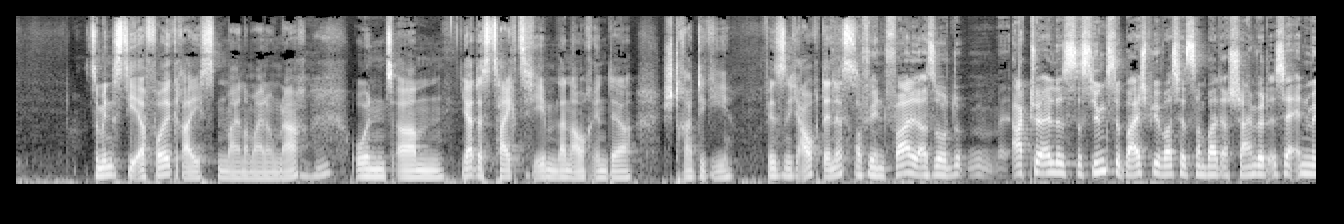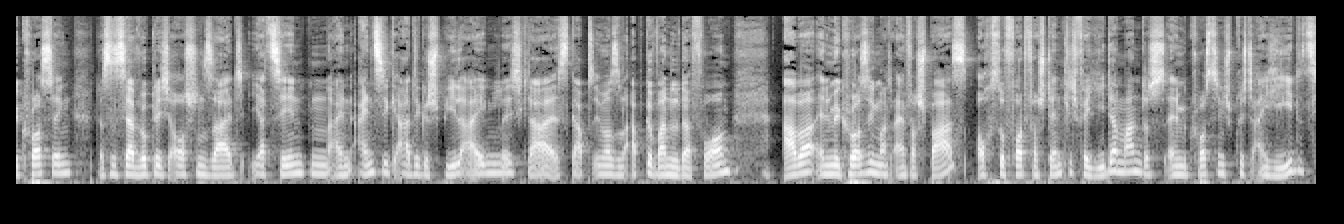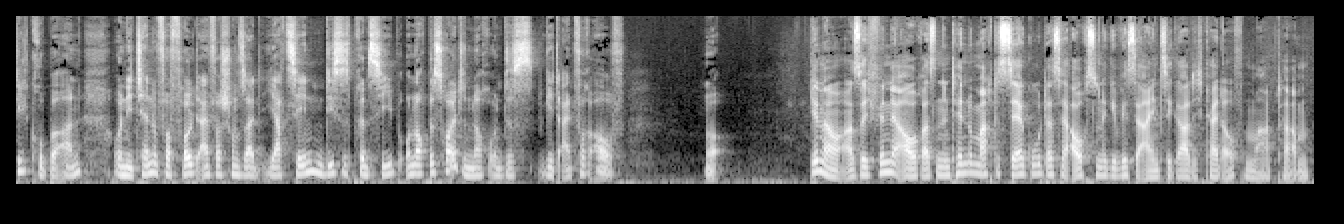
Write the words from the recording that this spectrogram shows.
Zumindest die erfolgreichsten meiner Meinung nach. Mhm. Und ähm, ja, das zeigt sich eben dann auch in der Strategie. Findest du nicht auch, Dennis? Auf jeden Fall. Also aktuell ist das jüngste Beispiel, was jetzt dann bald erscheinen wird, ist ja Animal Crossing. Das ist ja wirklich auch schon seit Jahrzehnten ein einzigartiges Spiel eigentlich. Klar, es gab es immer so in abgewandelter Form, aber Animal Crossing macht einfach Spaß, auch sofort verständlich für jedermann. Das Animal Crossing spricht eigentlich jede Zielgruppe an und Nintendo verfolgt einfach schon seit Jahrzehnten dieses Prinzip und auch bis heute noch und das geht einfach auf. Genau, also ich finde auch, also Nintendo macht es sehr gut, dass sie auch so eine gewisse Einzigartigkeit auf dem Markt haben.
